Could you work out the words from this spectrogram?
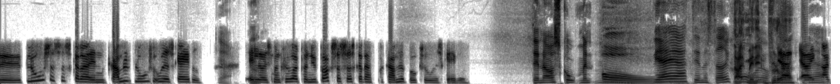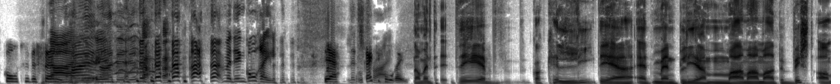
øh, bluse, så skal der en gammel bluse ud af skabet. Ja. Eller hvis man køber et par nye bukser, så skal der et par gamle bukser ud af skabet. Den er også god, men åh... Mm. Ja, ja, den er stadig god. Nej, men jo. ved du Jeg, jeg er ikke ret god til det selv. Nej, det er det. men det er en god regel. Ja, en rigtig god regel. Nå, men det jeg godt kan lide, det er, at man bliver meget, meget, meget bevidst om,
